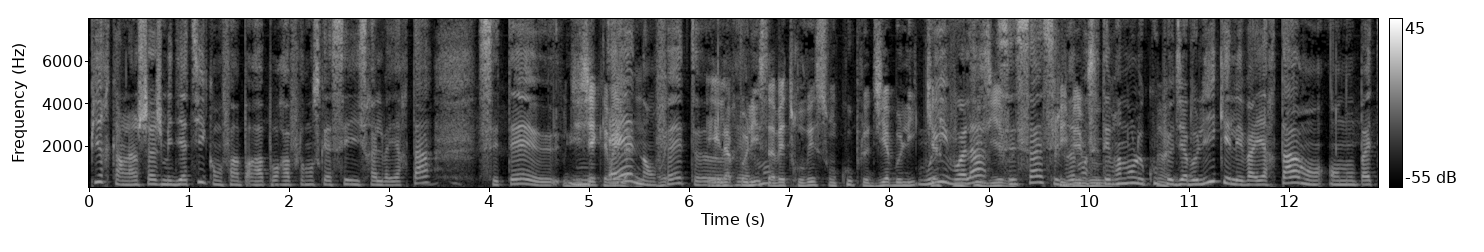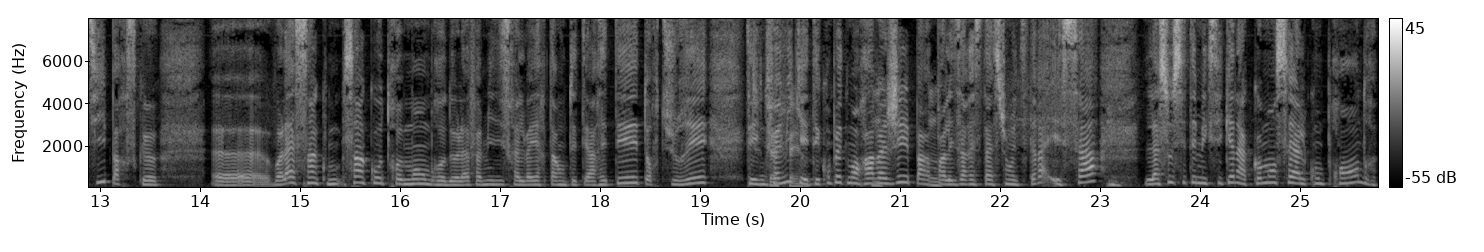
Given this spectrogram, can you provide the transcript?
pire qu'un lynchage médiatique. Enfin, par rapport à Florence Cassé et Israël Vallarta, c'était euh, une haine en fait. Et la police avait trouvé son couple diabolique. Oui, voilà, c'est ça. C'est vraiment, c'était vraiment le couple diabolique et les Vallarta en, en, ont pâti parce que euh, voilà, cinq, cinq autres membres de la famille d'Israël Vallarta ont été arrêtés, torturés. C'était une famille qui a été complètement ravagé par, mm. par les arrestations, etc. Et ça, mm. la société mexicaine a commencé à le comprendre,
